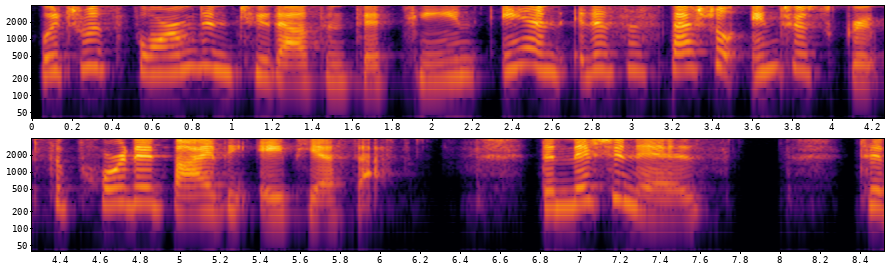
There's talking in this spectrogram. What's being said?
which was formed in 2015 and it is a special interest group supported by the APSF. The mission is to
